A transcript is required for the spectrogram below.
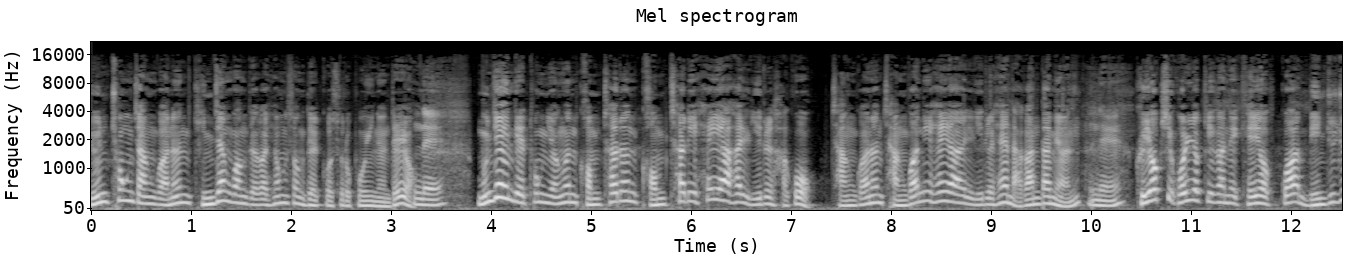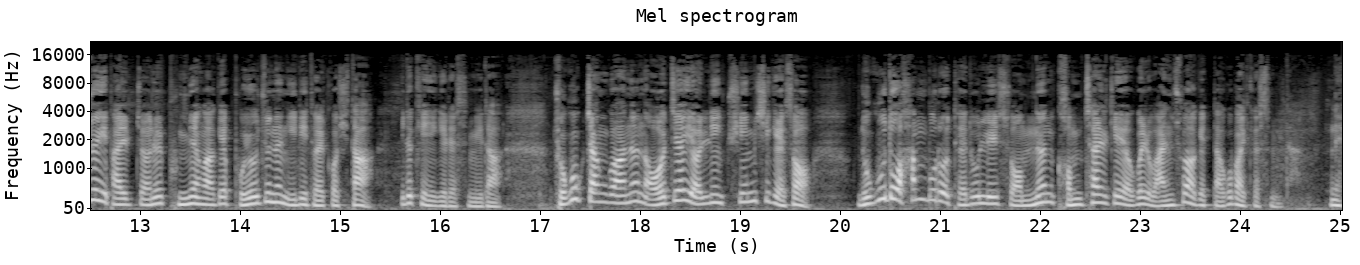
윤 총 장관은 긴장 관계가 형성될 것으로 보이는데요. 네. 문재인 대통령은 검찰은 검찰이 해야 할 일을 하고 장관은 장관이 해야 할 일을 해 나간다면 네. 그 역시 권력기관의 개혁과 민주주의 발전을 분명하게 보여주는 일이 될 것이다. 이렇게 얘기를 했습니다. 조국 장관은 어제 열린 취임식에서 누구도 함부로 되돌릴 수 없는 검찰 개혁을 완수하겠다고 밝혔습니다. 네.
